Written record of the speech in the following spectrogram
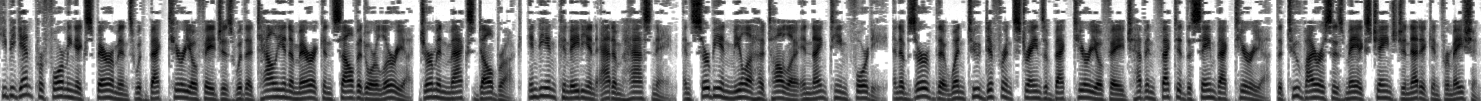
He began performing experiments with bacteriophages with Italian-American Salvador Luria, German Max Delbruck, Indian-Canadian Adam Hasnain, and Serbian Mila Hatala in 1940, and observed that when two different strains of bacteriophage have infected the same bacteria, the two viruses may exchange genetic information.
